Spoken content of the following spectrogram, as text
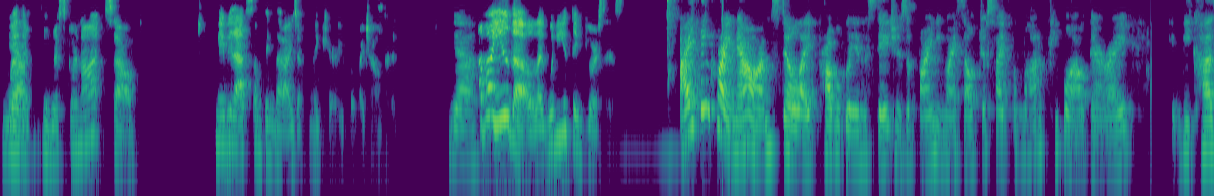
whether yeah. it's a risk or not. So maybe that's something that I definitely carry from my childhood. Yeah. How about you though? Like, what do you think yours is? I think right now I'm still like probably in the stages of finding myself, just like a lot of people out there, right? Because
